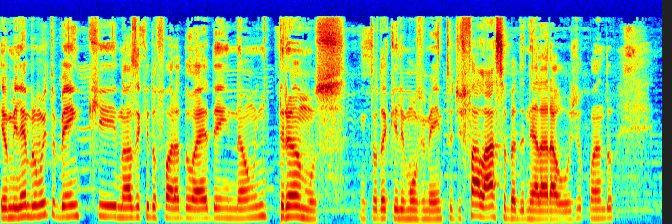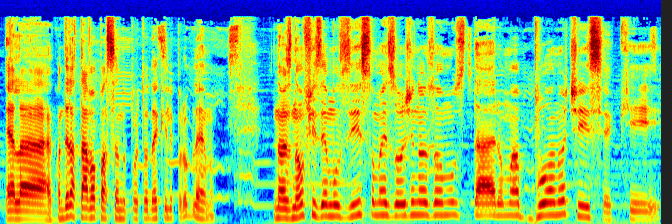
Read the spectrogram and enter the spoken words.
eu me lembro muito bem que nós aqui do Fora do Éden não entramos em todo aquele movimento de falar sobre a Daniela Araújo quando ela quando ela estava passando por todo aquele problema. Nós não fizemos isso, mas hoje nós vamos dar uma boa notícia que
